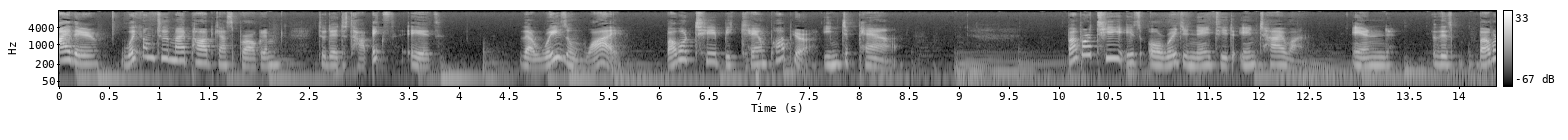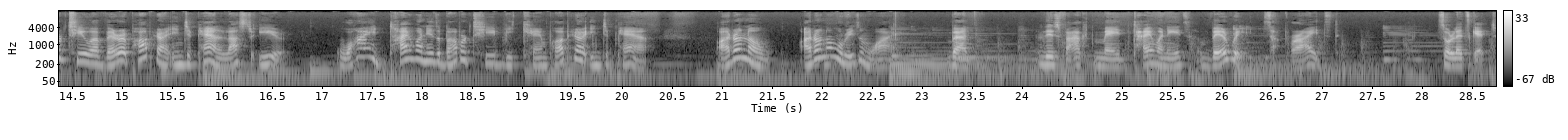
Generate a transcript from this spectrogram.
Hi there, welcome to my podcast program. Today's topic is the reason why bubble tea became popular in Japan. Bubble tea is originated in Taiwan, and this bubble tea was very popular in Japan last year. Why Taiwanese bubble tea became popular in Japan? I don't know. I don't know the reason why, but this fact made Taiwanese very surprised. So let's get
